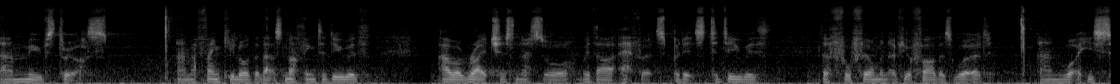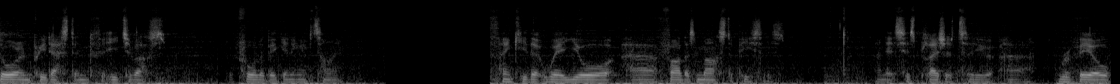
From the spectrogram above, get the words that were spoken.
um, moves through us. And I thank you, Lord, that that's nothing to do with our righteousness or with our efforts, but it's to do with the fulfillment of your Father's word and what he saw and predestined for each of us before the beginning of time. Thank you that we're your uh, Father's masterpieces, and it's His pleasure to uh, reveal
